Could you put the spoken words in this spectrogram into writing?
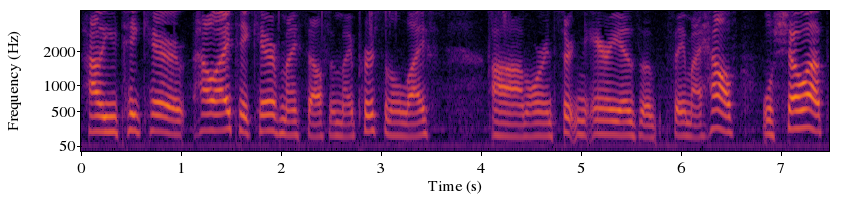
how you take care, how I take care of myself in my personal life, um, or in certain areas of, say, my health, will show up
